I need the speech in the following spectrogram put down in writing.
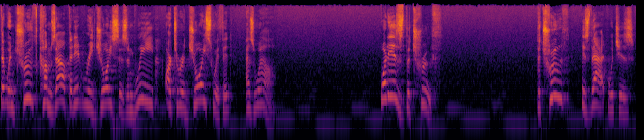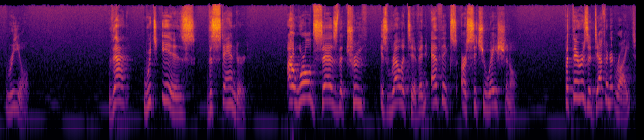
That when truth comes out, that it rejoices, and we are to rejoice with it as well. What is the truth? The truth is that which is real, that which is the standard. Our world says that truth is relative and ethics are situational. But there is a definite right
